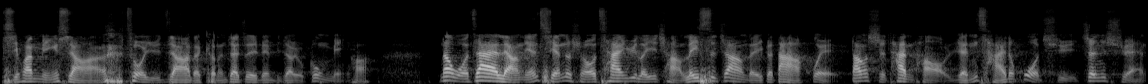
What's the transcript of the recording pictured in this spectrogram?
喜欢冥想、啊、做瑜伽的，可能在这边比较有共鸣哈。那我在两年前的时候参与了一场类似这样的一个大会，当时探讨人才的获取、甄选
